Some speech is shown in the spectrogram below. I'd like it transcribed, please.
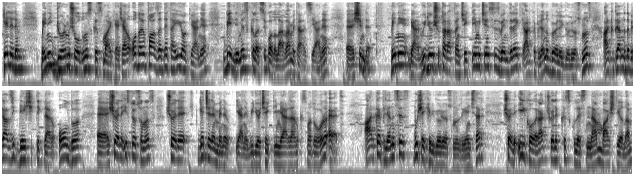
Gelelim benim görmüş olduğunuz kısmı arkadaşlar. Yani odanın fazla detayı yok yani. Bildiğimiz klasik odalardan bir tanesi yani. Ee, şimdi beni yani videoyu şu taraftan çektiğim için siz beni direkt arka planı böyle görüyorsunuz. Arka planda da birazcık değişiklikler oldu. Ee, şöyle istiyorsanız şöyle geçelim benim yani video çektiğim yerden kısma doğru. Evet. Arka planı siz bu şekil görüyorsunuz gençler. Şöyle ilk olarak şöyle kız kulesinden başlayalım.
